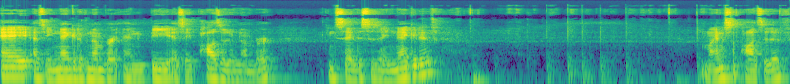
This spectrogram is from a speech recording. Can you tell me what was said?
a as a negative number and b as a positive number, we can say this is a negative minus a positive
